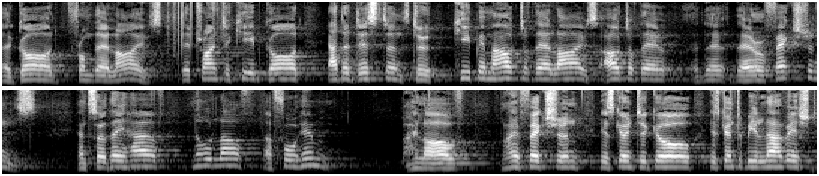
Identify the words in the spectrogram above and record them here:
uh, God from their lives. They're trying to keep God at a distance, to keep Him out of their lives, out of their, their, their affections. And so they have no love uh, for Him. My love, my affection is going to go, is going to be lavished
